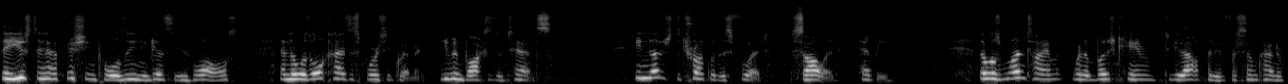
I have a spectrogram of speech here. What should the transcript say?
They used to have fishing poles leaning against these walls, and there was all kinds of sports equipment, even boxes of tents. He nudged the trunk with his foot, solid, heavy. There was one time when a bunch came to get outfitted for some kind of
